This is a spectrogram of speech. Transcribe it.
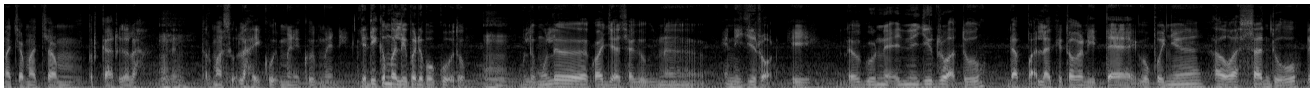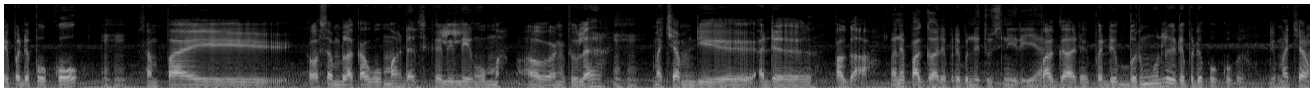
macam-macam perkara lah. Mhm. termasuklah equipment-equipment ni. Jadi kembali pada pokok tu. Mhm. Mula-mula aku ajar cara guna energy rod Okay Dah guna energy rod tu Dapatlah kita orang detect Rupanya kawasan tu Daripada pokok Mhm. Sampai Kawasan belakang rumah Dan sekeliling rumah Orang tu lah Mhm. Macam dia ada pagar Mana pagar daripada benda tu sendiri ya? Pagar daripada Bermula daripada pokok tu Dia macam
